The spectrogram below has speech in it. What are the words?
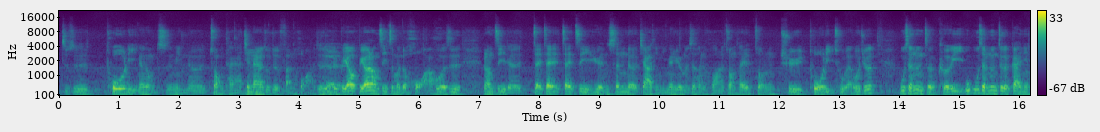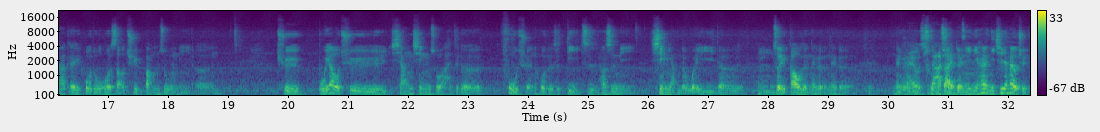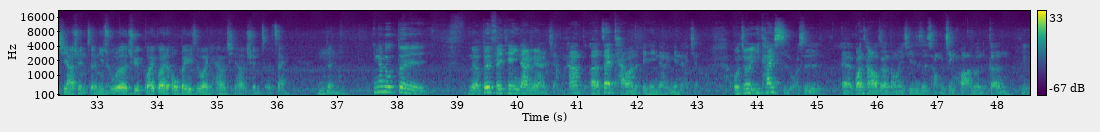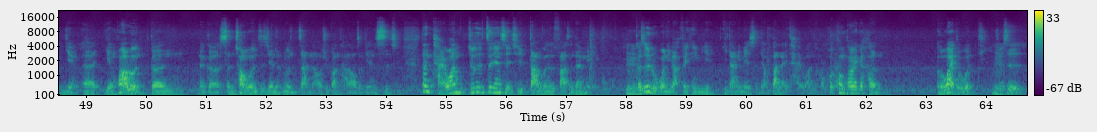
就是脱离那种殖民的状态啊。简单来说，就是反华，就是不要不要让自己这么的华，或者是让自己的在在在自己原生的家庭里面原本是很华的状态中去脱离出来。我觉得。无神论者可以无无神论这个概念，它可以或多或少去帮助你，呃，去不要去相信说啊，这个父权或者是帝制，它是你信仰的唯一的最高的那个、嗯、那个那个存在。对你，你还有你其实还有选其他选择，你除了去乖乖的 obey 之外，你还有其他的选择在。对，嗯、应该说对，没有对飞天意大利面来讲，它呃在台湾的飞天意大利面来讲。我就一开始我是呃观察到这个东西，其实是从进化论跟演呃演化论跟那个神创论之间的论战，然后去观察到这件事情。但台湾就是这件事情，其实大部分是发生在美国。嗯。可是如果你把飞天意意大利面神教搬来台湾的话，会碰到一个很额外的问题，就是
